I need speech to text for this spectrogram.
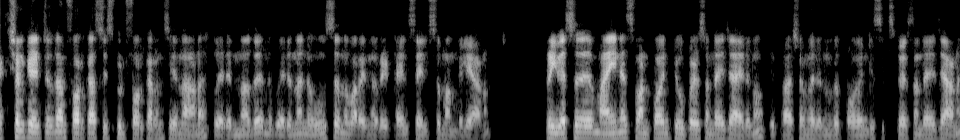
Actual greater than forecast is good for currency എന്നാണ് വരുന്നത്. വരുന്ന ന്യൂസ് എന്ന് പറയുന്നത് റീറ്റെയിൽ സെയിൽസ് മന്ത്ലി ആണ്. Previous minus one point two percentage ആയിരുന്നു. ഇപ്രാവശ്യം വരുന്നത് പോയിന്റ് സിക്സ് പെർസെന്റേജ് ആണ്.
